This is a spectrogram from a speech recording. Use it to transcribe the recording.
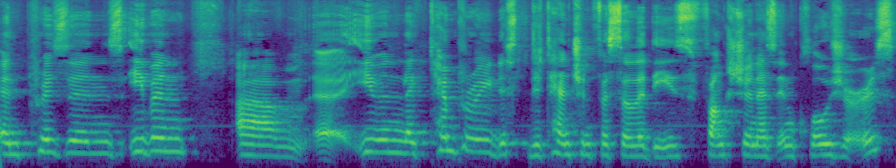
and prisons, even um, uh, even like temporary dis- detention facilities, function as enclosures,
